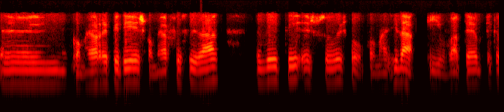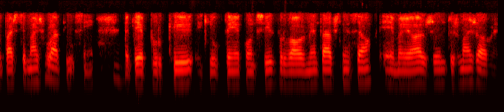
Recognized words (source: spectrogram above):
eh, com maior rapidez, com maior facilidade do que as pessoas com, com, mais idade. E o voto é, é, capaz de ser mais volátil, sim. Até porque aquilo que tem acontecido, provavelmente a abstenção é maior junto dos mais jovens.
